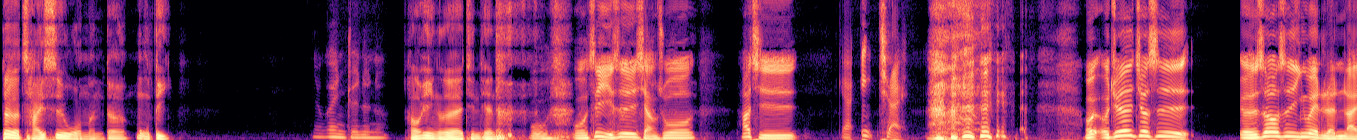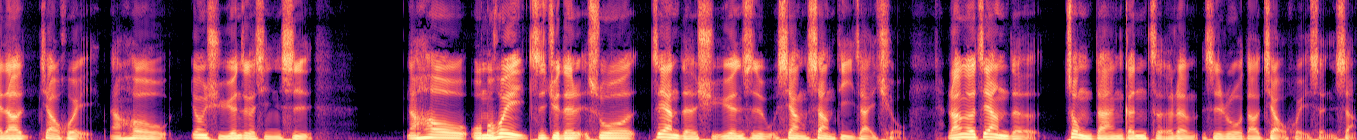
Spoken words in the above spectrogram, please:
这个才是我们的目的。那哥，你觉得呢？好硬对不对？今天我我自己是想说，他其实给他硬起来。我我觉得就是有的时候是因为人来到教会，然后用许愿这个形式，然后我们会直觉的说，这样的许愿是向上帝在求。然而这样的。重担跟责任是落到教会身上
